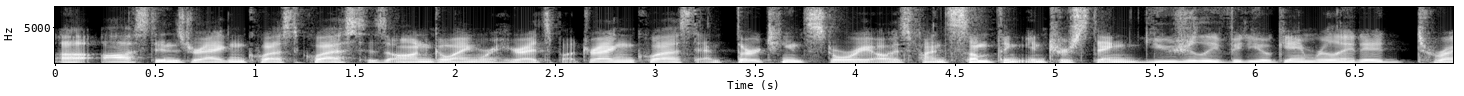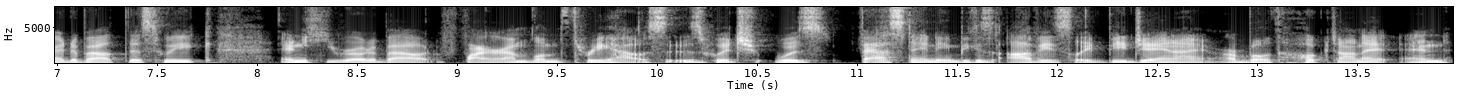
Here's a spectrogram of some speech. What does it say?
uh, Austin's Dragon Quest quest is ongoing, where he writes about Dragon Quest, and 13th Story always finds something interesting, usually video game related, to write about this week. And he wrote about Fire Emblem Three Houses, which was fascinating because obviously BJ and I are both hooked on it, and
